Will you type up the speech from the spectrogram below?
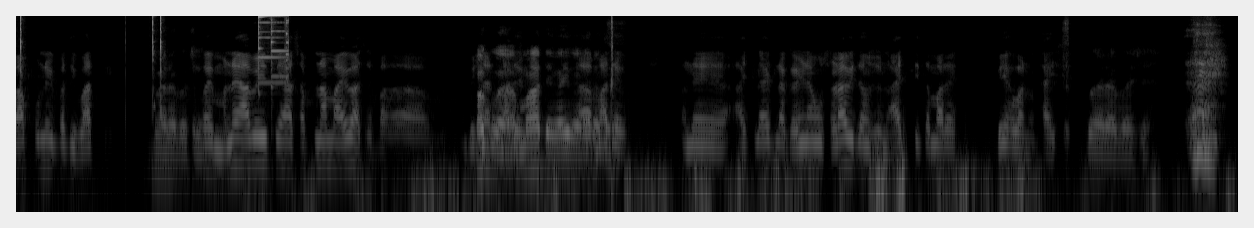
બાપુને ઈ બધી વાત કરી. બરાબર છે. ભાઈ મને આવી રીતે આ સપનામાં આવ્યા છે ભગવાન. મહાદેવ. આવ્યા મહાદેવ. અને આટલા આટલા ગયણા હું ચડાવી દઉં છું અને આજથી તમારે બેહવાનું થાય છે. બરાબર છે.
